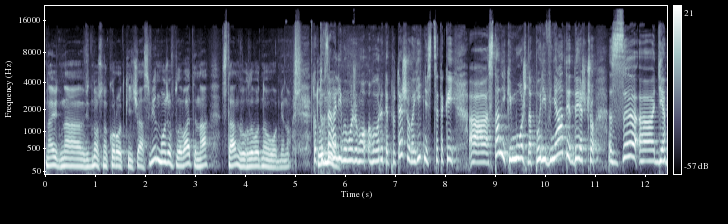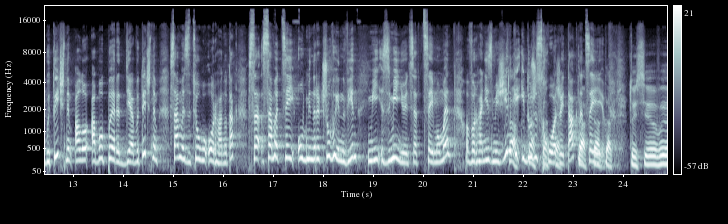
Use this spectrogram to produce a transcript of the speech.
навіть на відносно короткий час він може впливати на стан вуглеводного обміну. Тобто, Тому- взагалі, ми можемо говорити про те, що вагітність це такий а, стан, який можна порівняти дещо з а, діабетичним або, або переддіабетичним саме з цього органу. Так Са- саме цей обмін речовин він змінюється в цей момент в організмі жінки і дуже схожий так, на цей Так, так. Тобто е,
